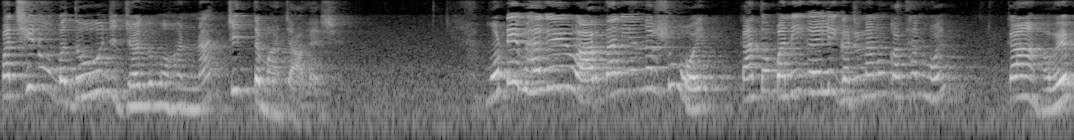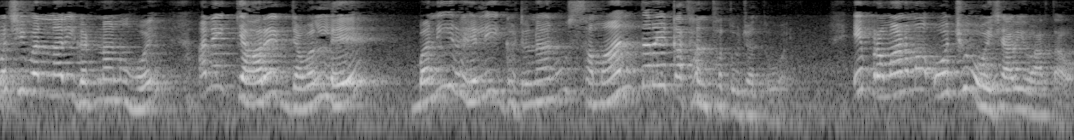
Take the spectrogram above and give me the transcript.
પછીનું બધું જ જગમોહનના ચિત્તમાં ચાલે છે. મોટે ભાગે વાર્તાની અંદર શું હોય? કાં તો બની ગયેલી ઘટનાનું કથન હોય, કાં હવે પછી બનનારી ઘટનાનું હોય, અને ક્યારેક જવલ્લે બની રહેલી ઘટનાનું સમાંતરે કથન થતું જતું હોય. એ પ્રમાણમાં ઓછું હોય છે આવી વાર્તાઓ.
